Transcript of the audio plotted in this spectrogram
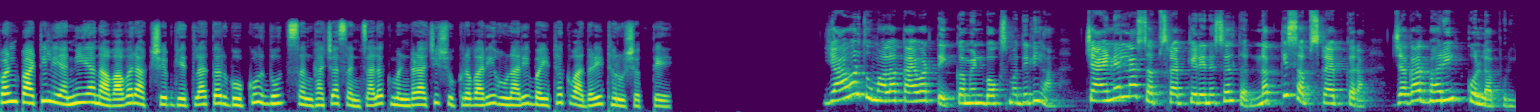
पण पाटील यांनी या नावावर आक्षेप घेतला तर गोकुळ दूध संघाच्या संचालक मंडळाची शुक्रवारी होणारी बैठक वादळी ठरू शकते. यावर तुम्हाला काय वाटते? कमेंट बॉक्समध्ये लिहा. चॅनेलला सबस्क्राईब केले नसेल तर नक्की सबस्क्राईब करा. जगात भारी कोल्हापुरी.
